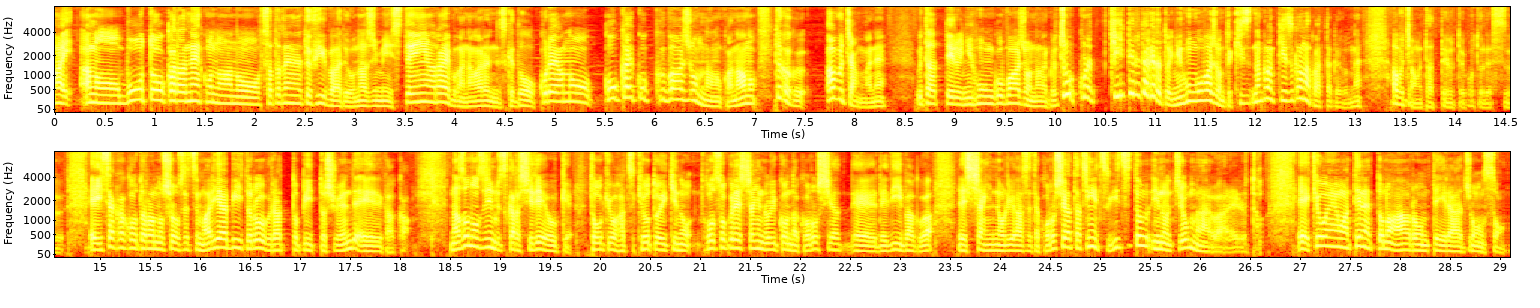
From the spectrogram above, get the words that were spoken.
はい、あの冒頭からね、このあのサタデーナイトフィーバーでおなじみ、ステインアライブが流れるんですけど、これ、あの公開国バージョンなのかな、あのとにかくアヴちゃんがね、歌っている日本語バージョンなんだけど、ちょっとこれ、聞いてるだけだと日本語バージョンって気なかなか気づかなかったけどね、アヴちゃんが歌ってるということです。えー伊坂幸太郎の小説、マリア・ビートルをブラッド・ピット主演で映画化、謎の人物から指令を受け、東京発京都行きの高速列車に乗り込んだ殺し屋、えーレディーバグは、列車に乗り合わせた殺し屋たちに次々と命を狙われると、えー共演はテネットのアーロン・テイラー・ジョンソン。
